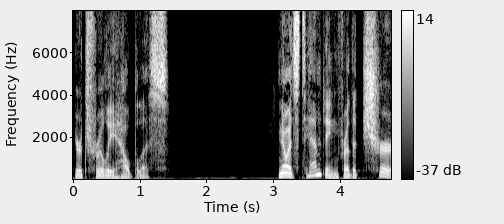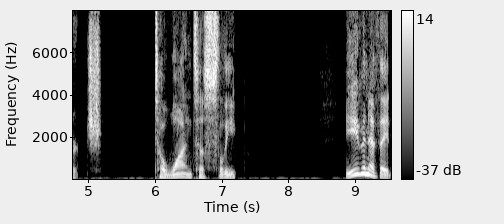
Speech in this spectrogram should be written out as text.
You're truly helpless. You know, it's tempting for the church to want to sleep, even if they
